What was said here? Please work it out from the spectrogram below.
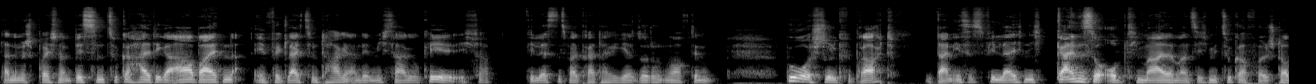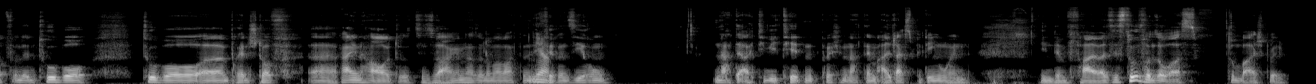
dann dementsprechend ein bisschen zuckerhaltiger arbeiten im Vergleich zu Tagen, an denen ich sage, okay, ich habe die letzten zwei, drei Tage hier so nur auf dem Bürostuhl verbracht. Dann ist es vielleicht nicht ganz so optimal, wenn man sich mit Zucker vollstopft und den Turbo Turbo äh, Brennstoff äh, reinhaut sozusagen. Also man macht eine ja. Differenzierung nach der Aktivität, entsprechend nach den Alltagsbedingungen in dem Fall. Was ist du von sowas zum Beispiel?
